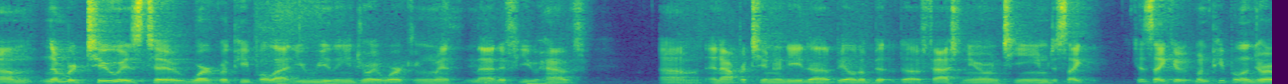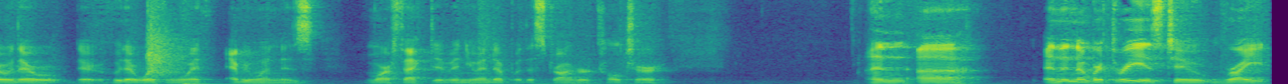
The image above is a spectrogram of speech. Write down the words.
Um, number two is to work with people that you really enjoy working with, and that if you have um, an opportunity to be able to, to fashion your own team, just like because like when people enjoy who they're, they're, who they're working with, everyone is more effective, and you end up with a stronger culture. And uh, and then number three is to write,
